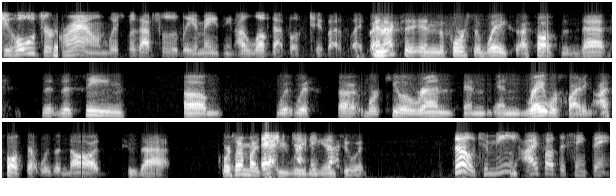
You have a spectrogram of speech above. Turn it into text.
she holds her ground, which was absolutely amazing. I love that book too, by the way. And actually, in the Force Awakens, I thought that, that the, the scene um, with, with uh, where Kylo Ren and and Rey were fighting, I thought that was a nod to that. Of course, I might be reading into it. No, to me, I thought the same thing.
